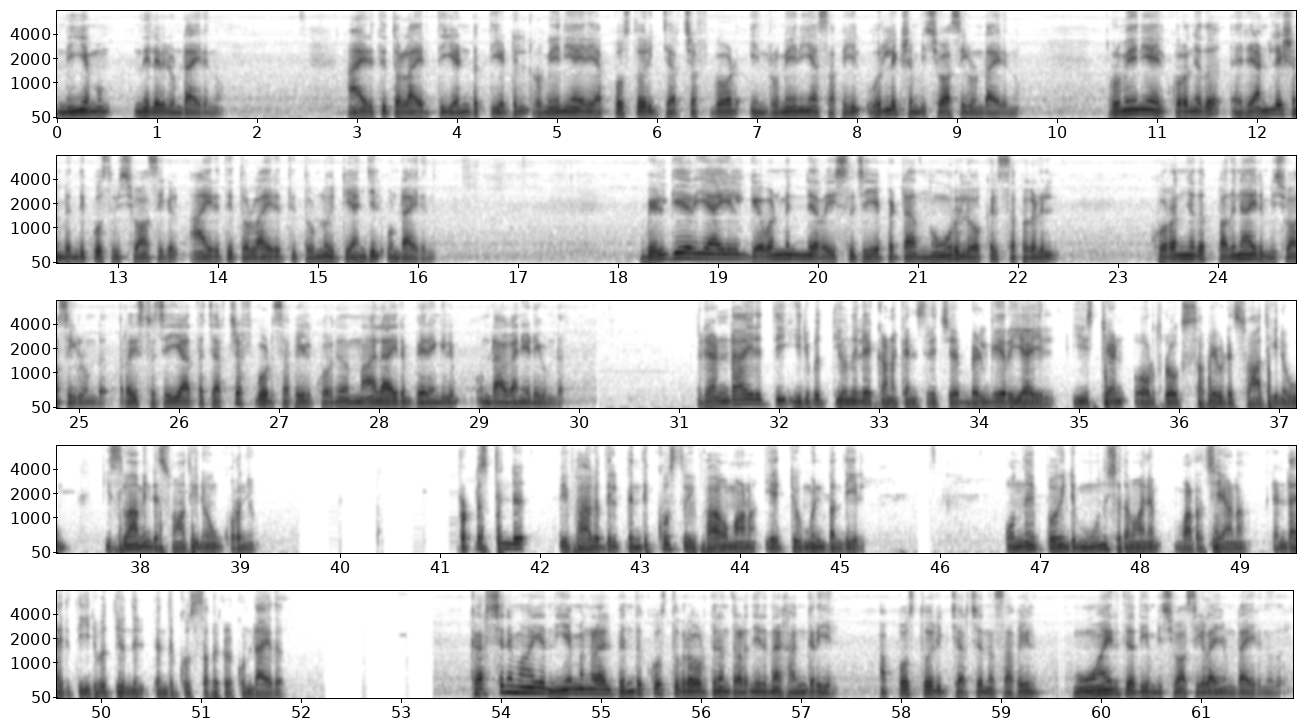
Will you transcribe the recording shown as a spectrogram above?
നിയമം നിലവിലുണ്ടായിരുന്നു. ആയിരത്തി തൊള്ളായിരത്തി എൺപത്തിയെട്ടിൽ റുമേനിയയിലെ Apostolic Church of God in Romania സഭയിൽ ഒരു ലക്ഷം വിശ്വാസികളുണ്ടായിരുന്നു റുമേനിയയിൽ കുറഞ്ഞത് രണ്ട് ലക്ഷം ബന്ദിക്കോസ് വിശ്വാസികൾ ആയിരത്തി തൊള്ളായിരത്തി തൊണ്ണൂറ്റി അഞ്ചിൽ ഉണ്ടായിരുന്നു. ബൾഗേറിയയിൽ ഗവൺമെന്റിന്റെ രജിസ്റ്റർ ചെയ്യപ്പെട്ട നൂറ് ലോക്കൽ സഭകളിൽ കുറഞ്ഞത് പതിനായിരം വിശ്വാസികളുണ്ട്. രജിസ്റ്റർ ചെയ്യാത്ത ചർച്ച് ഓഫ് ഗോഡ് സഭയിൽ കുറഞ്ഞത് നാലായിരം പേരെങ്കിലും ഉണ്ടാകാനിടയുണ്ട്. രണ്ടായിരത്തി ഇരുപത്തിയൊന്നിലെ കണക്കനുസരിച്ച് ബൾഗേറിയയിൽ ഈസ്റ്റേൺ ഓർത്തഡോക്സ് സഭയുടെ സ്വാധീനവും ഇസ്ലാമിന്റെ സ്വാധീനവും കുറഞ്ഞു. പ്രൊട്ടസ്റ്റന്റ് വിഭാഗത്തിൽ പെന്തിക്കോസ്ത് വിഭാഗമാണ് ഏറ്റവും മുൻപന്തിയിൽ. ഒന്ന് പോയിന്റ് മൂന്ന് ശതമാനം വളർച്ചയാണ് രണ്ടായിരത്തി ഇരുപത്തിയൊന്നിൽ പെന്തക്കോസ് സഭകൾക്കുണ്ടായത്. കർശനമായ നിയമങ്ങളാൽ പെന്തക്കോസ്ത് പ്രവർത്തനം തടഞ്ഞിരുന്ന ഹംഗറിയിൽ അപ്പോസ്തോലിക് ചർച്ച് എന്ന സഭയിൽ മൂവായിരത്തിലധികം വിശ്വാസികളായി ഉണ്ടായിരുന്നത്.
